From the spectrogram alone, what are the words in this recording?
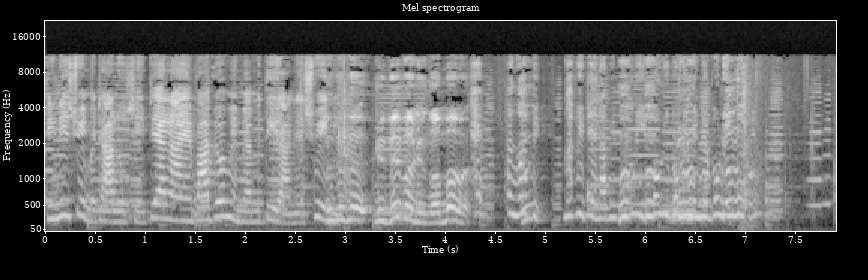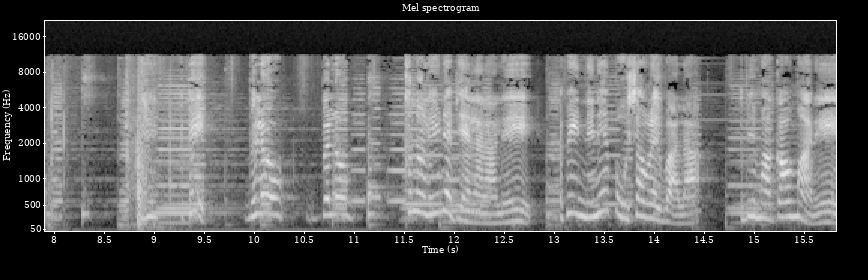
ဒီနေ့ရွှေ့မထားလို့ရှရင်ပြန်လာရင်ဘာပြောမှန်းမသိတာနဲ့ရွှေ့ဒီနေဘက်ဒီဘက်မှာငါမဟဲ့ငါဖေငါဖေပြန်လာပြီပုံလီပုံလီပုံလီနဲ့ပုံလီဟေးအဖေဘယ်လိုဘယ်လိုခဏလေးနဲ့ပြန်လာတာလေအဖေနည်းနည်းပိုလျှောက်လိုက်ပါလားအပြင်မှာကောင်းပါတယ်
